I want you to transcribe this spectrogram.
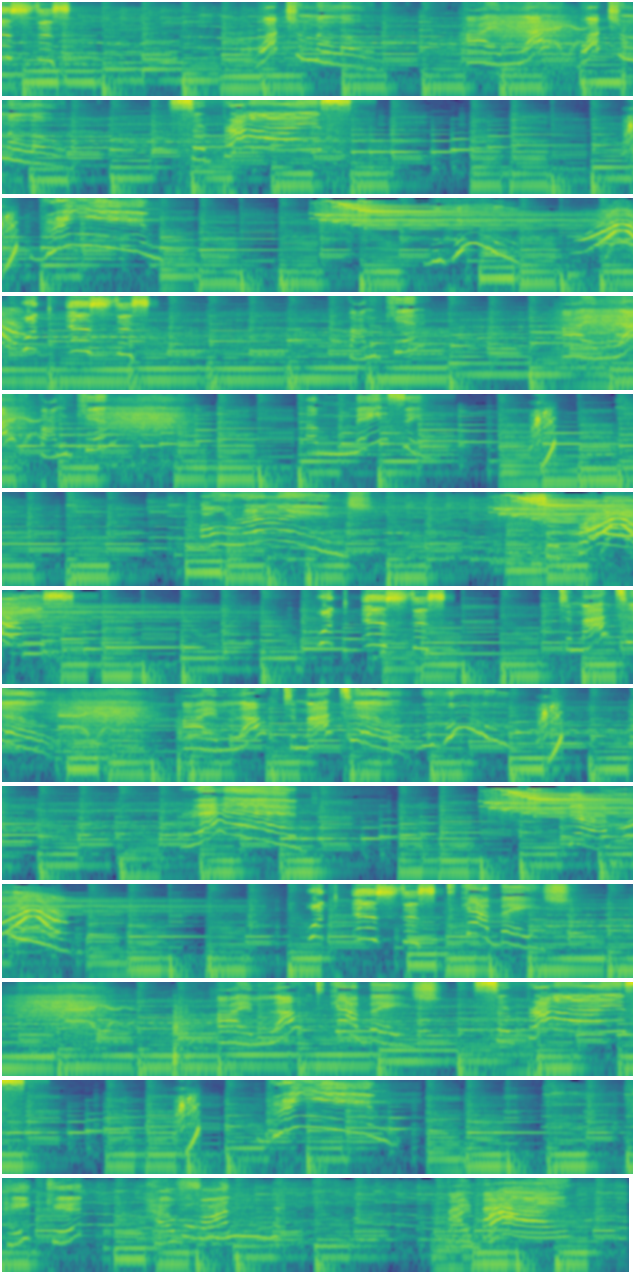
Is this? Watermelon. I love watermelon. Surprise! Green. Woohoo! Ah! What is this? Pumpkin. I love pumpkin. Amazing. This? Tomato. I love tomato. Woohoo! Red. Yahoo! What is this? Cabbage. I love cabbage. Surprise! Green. Hey kid, have fun! Bye Bye bye!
